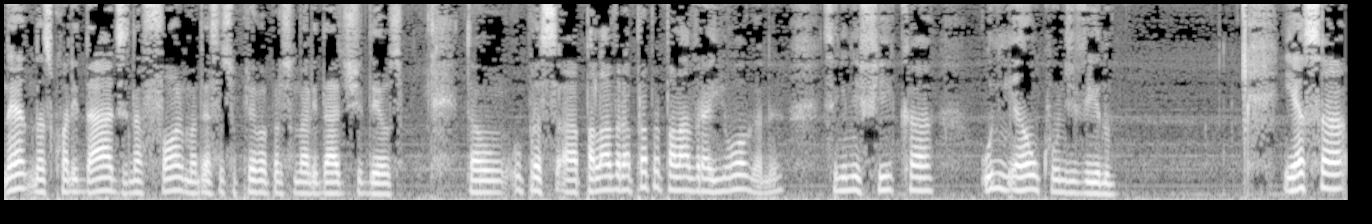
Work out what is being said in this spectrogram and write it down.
né, nas qualidades na forma dessa Suprema Personalidade de Deus. Então, o, a palavra, a própria palavra yoga, né, significa união com o divino. E essa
